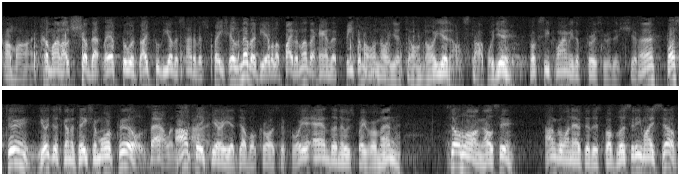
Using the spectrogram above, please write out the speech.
Come on, come on. I'll shove that laugh through it right through the other side of his face. He'll never be able to bite another hand that beats him. Oh, no, you don't. No, you don't. Stop, would you? Brooksy, find me the purser of this ship. Huh? Buster, you're just going to take some more pills. Valentine. I'll take care of your double crosser for you and the newspaper men. So long, Ulcer. I'm going after this publicity myself.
